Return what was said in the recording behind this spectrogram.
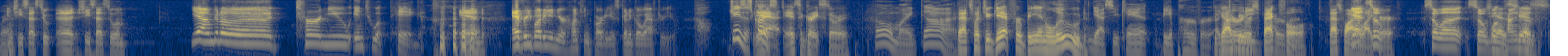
Right. And she says to uh, she says to him, "Yeah, I'm gonna turn you into a pig, and everybody in your hunting party is gonna go after you." Jesus Christ. Yeah, Christ! it's a great story. Oh my God! That's what you get for being lewd. yes, you can't be a pervert. You a gotta be dirty respectful. That's why I like so- her. So, uh, so She what has, kind she of? has,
